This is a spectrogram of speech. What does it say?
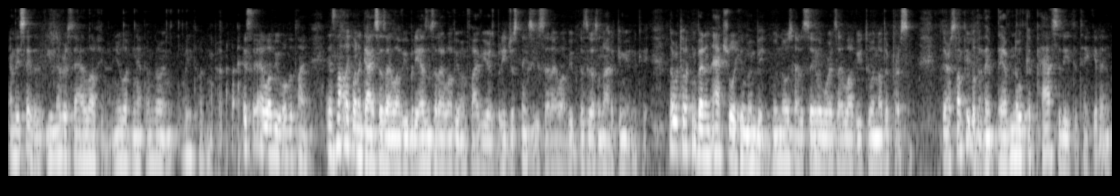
And they say that you never say I love you. And you're looking at them going, What are you talking about? I say I love you all the time. And it's not like when a guy says I love you, but he hasn't said I love you in five years, but he just thinks he said I love you because he doesn't know how to communicate. No, we're talking about an actual human being who knows how to say the words I love you to another person. But there are some people that they, they have no capacity to take it in.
